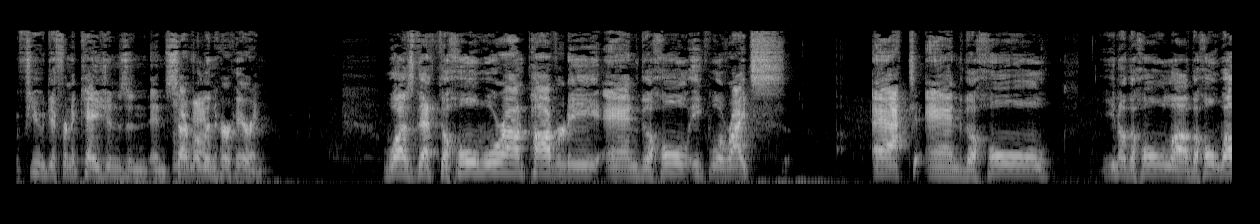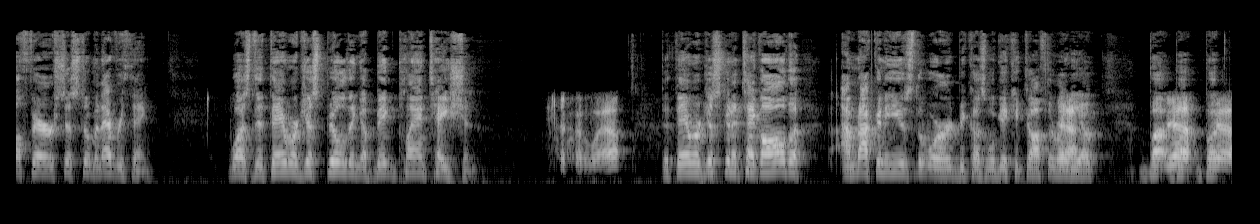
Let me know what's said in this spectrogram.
a few different occasions and, and several in her hearing, was that the whole war on poverty and the whole Equal Rights Act and the whole, you know, the whole uh, the whole welfare system and everything was that they were just building a big plantation. well, That they were just going to take all the. I'm not going to use the word because we'll get kicked off the radio. Yeah. But Yeah, but but yeah.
